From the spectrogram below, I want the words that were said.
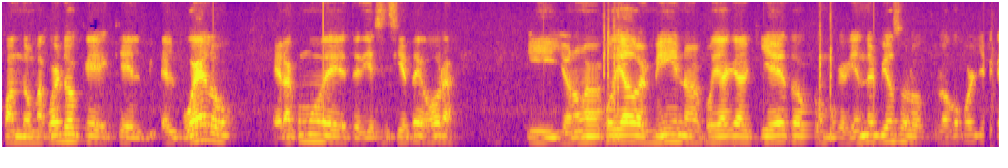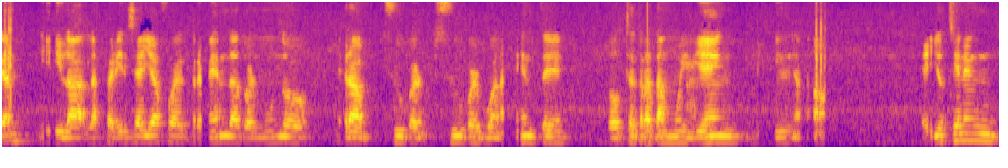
cuando me acuerdo que, que el, el vuelo era como de, de 17 horas y yo no me podía dormir, no me podía quedar quieto, como que bien nervioso, loco por llegar. Y la, la experiencia ya fue tremenda, todo el mundo era súper, súper buena gente, todos te tratan muy bien. Ah, ellos tienen,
